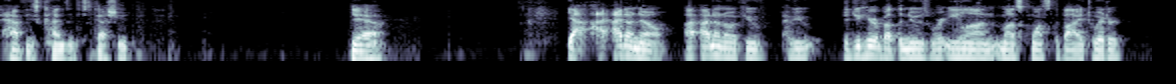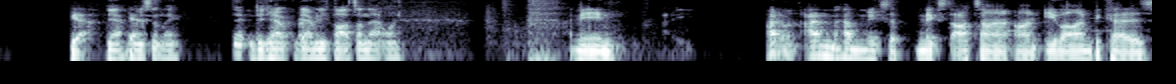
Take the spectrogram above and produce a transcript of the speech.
have these kinds of discussions. Yeah, yeah. I, I don't know. I, I don't know if you have you. Did you hear about the news where Elon Musk wants to buy Twitter? Yeah. Yeah, Yeah. recently. Did you have, do you have any thoughts on that one? I mean, I don't. I'm have mixed mixed thoughts on on Elon because,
